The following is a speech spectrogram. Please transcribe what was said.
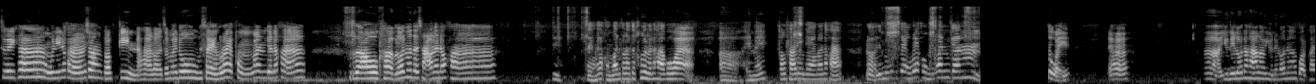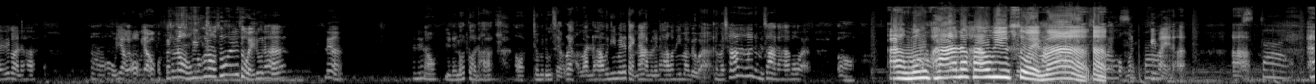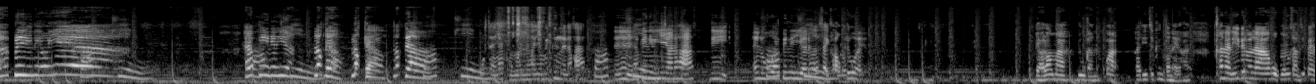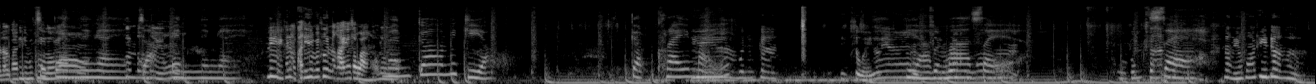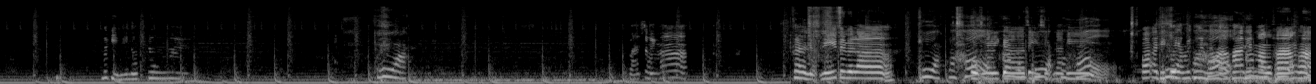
สวัสดีค่ะ วันนี้นะคะ ช่องก๊อฟกินนะคะ เราจะมาดูแสงแรกของวันกันนะคะ เราขับรถมาแต่เช้าเลยนะคะนี่แสงแรกของวันเราจะขึ้นแล้วนะคะเพราะว่าเอ่อเห็นไหมท้องฟ้าแดงๆแล้วนะคะเราจะดูแสงแรกของวันกัน สวยนะคะอ่าอยู่ในรถนะคะเราอยู่ในรถนะคะปลอดภัยไว้ก่อนนะคะอ๋ออยากออกอยากออกไปข้างนอกวิวข้างนอกสวยสวยดูนะคะเนี่ยอันนี้เราอยู่ในรถก่อนนะคะอ๋อจะมาดูแสงแรกของวันนะคะวันนี้ไม่ได้แต่งหน้ามาเลยนะคะวันนี้มาแบบว่าธรรมชาติธรรมชาตินะคะเพราะว่าอ่างเมืองพระนะคะวิวสวยมากแสงแรกของวันปีใหม่นะคะอ่า Happy New Year Happy New Year ล็อกดาวน์ล็อกดาวน์ล็อกดาวน์แสงแรกของมันนะคะยังไม่ขึ้นเลยนะคะนี่แฮปปี้นิวเยียร์นะคะนี่ให้รู้ว่าพี่นิวเยียร์นะคะใส่ของไปด้วย เดี๋ยวเรามาดูกันว่าอาทิตย์จะขึ้นตอนไหนคะขณะนี้เป็นเวลาหกโมงสามสิบแปดแล้วพระอาทิตย์ยังไม่จะขึ้นเลยเป็นยังไงจะเป็นยังไง นี่ขณะอาทิตย์ยังไม่ขึ้นนะคะยังสว่างอยู่เลยมันก็ไม่เกี่ยว กับใครไหนนี่บรรยากาศสวยเลยอะอย่ามาแสโอ้บนฟ้าแสหนังยังฟ้าที่ดังอะเมื่อกี้มีนกด้วย เผือกฟ้า สวยมากขณะนี้เป็นเวลาเผือกนะหกนาฬิกาสี่สิบนาทีพระอาทิตย์ก็ยังไม่ขึ้นนะคะพระอาทิตย์มองค้างค่ะ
